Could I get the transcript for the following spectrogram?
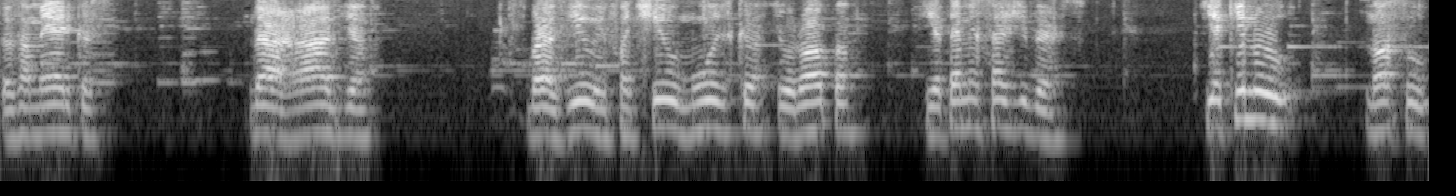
das Américas, da Ásia, Brasil, Infantil, Música, Europa e até mensagens diversas. E aqui no nosso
